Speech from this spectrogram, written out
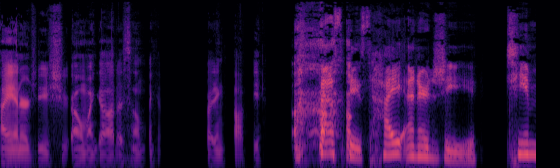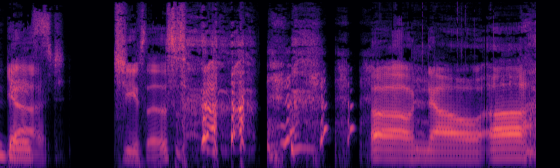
high energy shoot oh my god i sound like a writing copy. Fast paced, high energy, team based. Yeah. Jesus. oh no. Uh,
